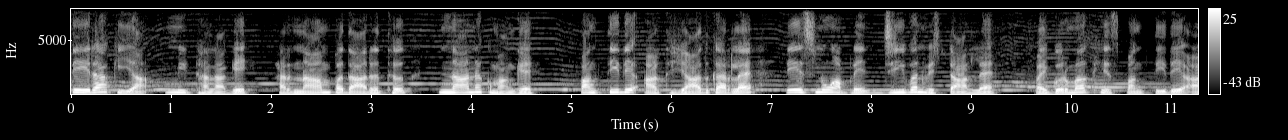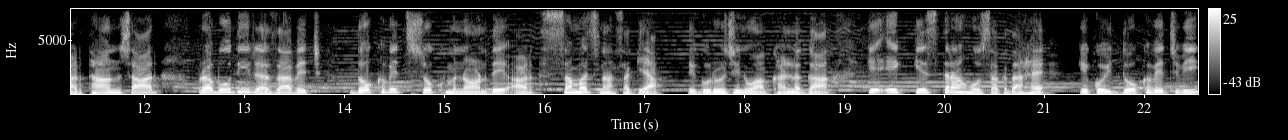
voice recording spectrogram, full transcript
ਤੇਰਾ ਕੀਆ ਮੀਠਾ ਲਾਗੇ। ਹਰ ਨਾਮ ਪਦਾਰਥ ਨਾਨਕ ਮੰਗੇ। ਪੰਕਤੀ ਦੇ ਅਰਥ ਯਾਦ ਕਰ ਲੈ ਤੇ ਇਸ ਨੂੰ ਆਪਣੇ ਜੀਵਨ ਵਿੱਚ ਢਾਲ ਲੈ। ਭਾਈ ਗੁਰਮੁਖ ਇਸ ਪੰਕਤੀ ਦੇ ਅਰਥਾਂ ਅਨੁਸਾਰ ਪ੍ਰਭੂ ਦੀ ਰਜ਼ਾ ਵਿੱਚ, ਦੁੱਖ ਵਿੱਚ ਸੁਖ ਮਨਾਉਣ ਦੇ ਅਰਥ ਸਮਝ ਨਾ ਸਕਿਆ ਤੇ ਗੁਰੂ ਜੀ ਨੂੰ ਆਖਣ ਲੱਗਾ ਕਿ ਇਹ ਕਿਸ ਤਰ੍ਹਾਂ ਹੋ ਸਕਦਾ ਹੈ ਕਿ ਕੋਈ ਦੁੱਖ ਵਿੱਚ ਵੀ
